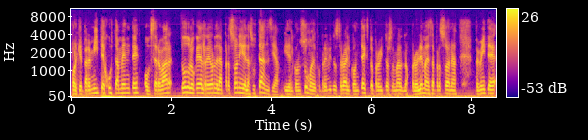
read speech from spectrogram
porque permite justamente observar todo lo que hay alrededor de la persona y de la sustancia y del consumo, permite observar el contexto, permite observar los problemas de esa persona, permite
